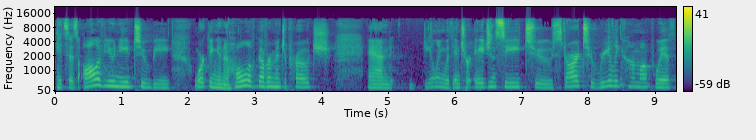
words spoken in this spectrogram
It says all of you need to be working in a whole of government approach and dealing with interagency to start to really come up with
